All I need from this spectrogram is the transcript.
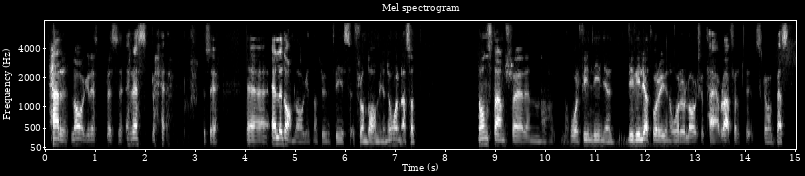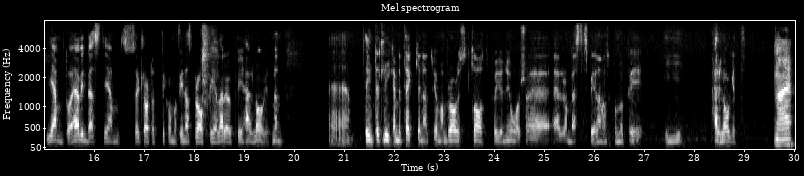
herrlag, resp, eh, eller damlaget naturligtvis från damjuniorerna. Så att någonstans så är det en hårfin linje. Vi vill ju att våra juniorer och lag ska tävla för att det ska vara bäst jämnt och är vi bäst jämnt så är det klart att det kommer att finnas bra spelare uppe i herrlaget. Men Eh, det är inte ett lika med tecken att gör man bra resultat på junior så är, är det de bästa spelarna som kommer upp i, i herrlaget. Nej.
